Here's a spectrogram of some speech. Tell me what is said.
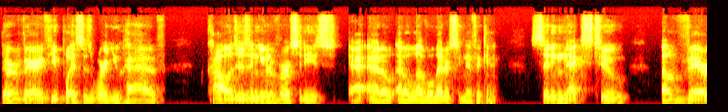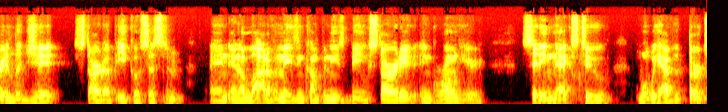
there are very few places where you have colleges and universities at, at, a, at a level that are significant, sitting next to a very legit startup ecosystem and, and a lot of amazing companies being started and grown here, sitting next to what we have the third,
